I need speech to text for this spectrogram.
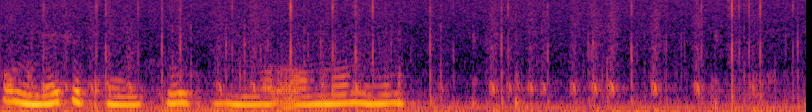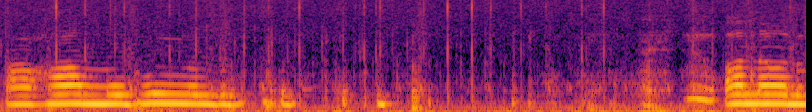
Oğlum nerede konuşuyorsun bunlar anlamıyorum. Aha mobile Anlamadım.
